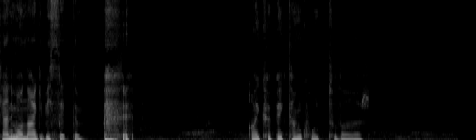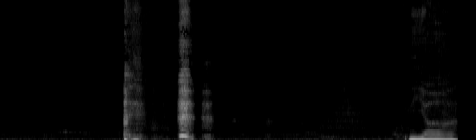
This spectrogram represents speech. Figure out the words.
Kendimi onlar gibi hissettim. Ay köpekten korktular. ya.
